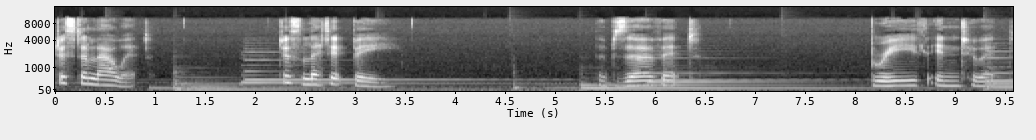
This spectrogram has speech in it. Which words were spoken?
Just allow it. Just let it be. Observe it. Breathe into it.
